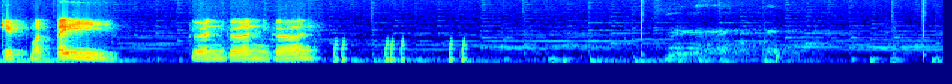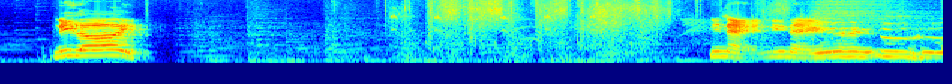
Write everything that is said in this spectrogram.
เก็บหมดตี เกินเกินเกินนี่เลย นี่แน่นี่แน่เอเออเออ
